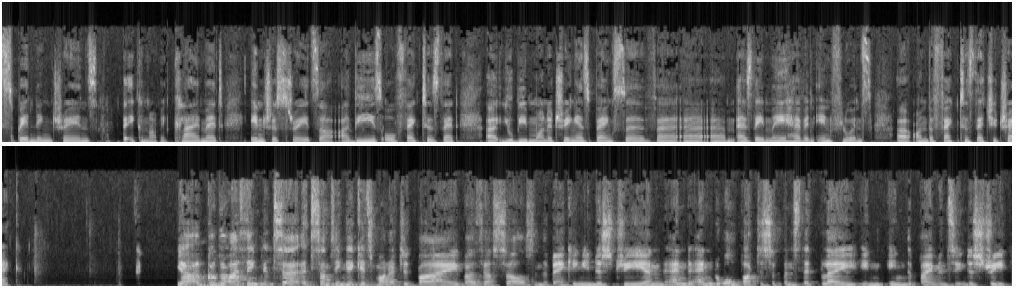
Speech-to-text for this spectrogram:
spending trends, the economic climate, interest rates, are, are these all factors that uh, you'll be monitoring as Bankserv, uh, uh, um, as they may have an influence uh, on the factors that you track? Yeah, Google. I think it's uh, it's something that gets monitored by both ourselves and the banking industry and and and all participants that play in in the payments industry.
